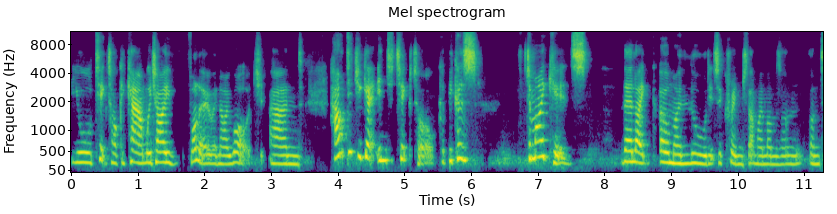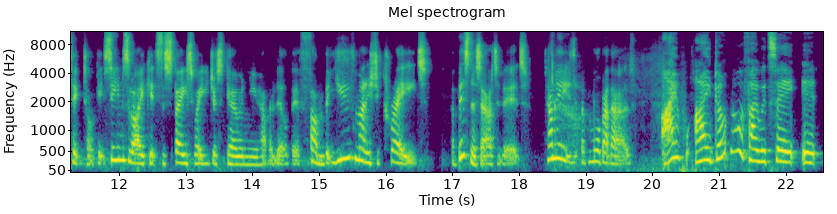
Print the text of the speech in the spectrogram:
your TikTok account, which I follow and I watch. And how did you get into TikTok? Because to my kids, they're like, oh my lord, it's a cringe that my mum's on on TikTok. It seems like it's the space where you just go and you have a little bit of fun, but you've managed to create a business out of it. Tell me more about that. I I don't know if I would say it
